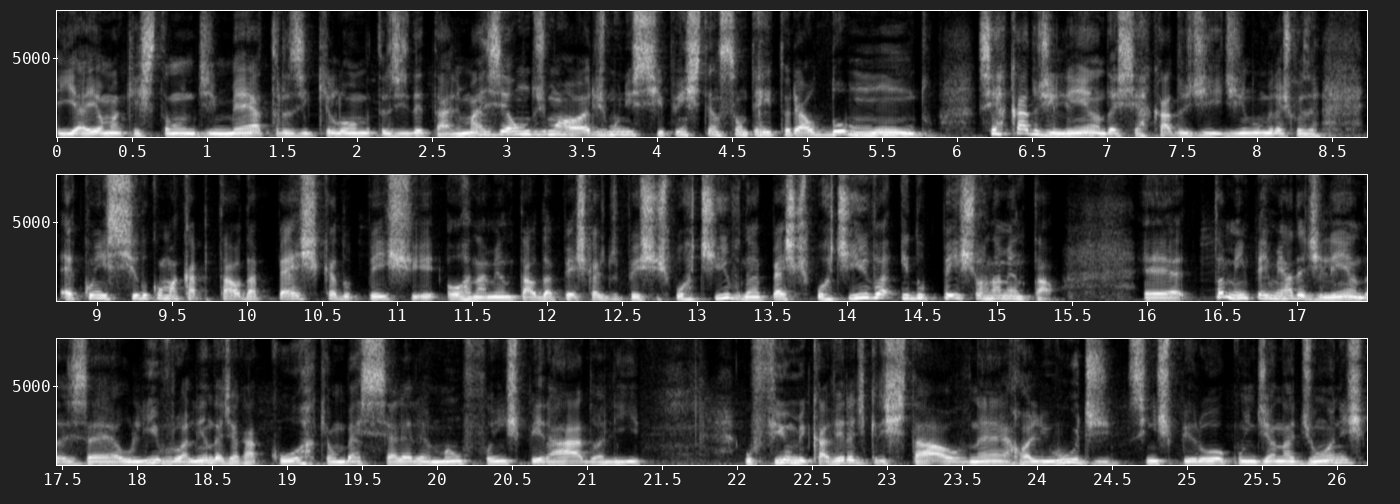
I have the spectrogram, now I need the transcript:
E aí é uma questão de metros e quilômetros de detalhe. Mas é um dos maiores municípios em extensão territorial do mundo. Cercado de lendas, cercado de, de inúmeras coisas. É conhecido como a capital da pesca do peixe ornamental, da pesca do peixe esportivo, né? Pesca esportiva e do peixe ornamental. É, também permeada de lendas. É, o livro A Lenda de Agacor, que é um best-seller alemão, foi inspirado ali o filme Caveira de Cristal, né? Hollywood se inspirou com Indiana Jones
